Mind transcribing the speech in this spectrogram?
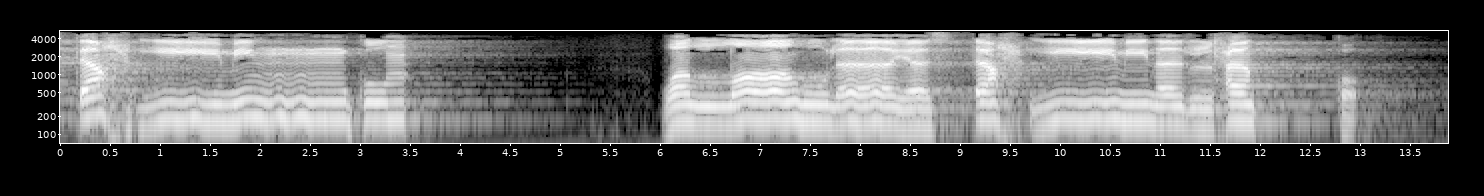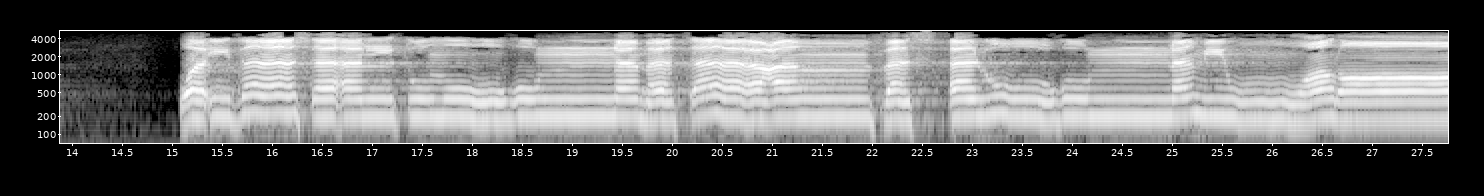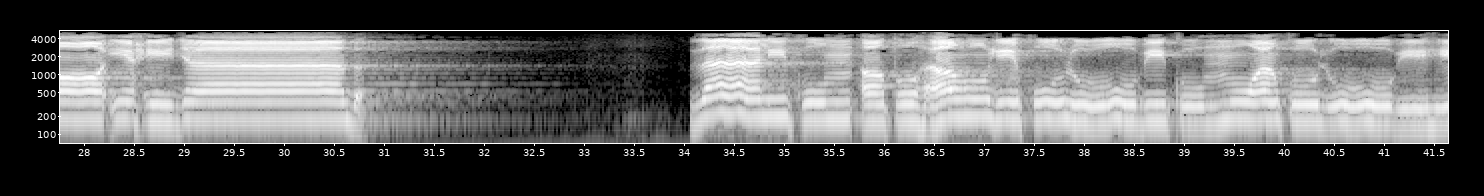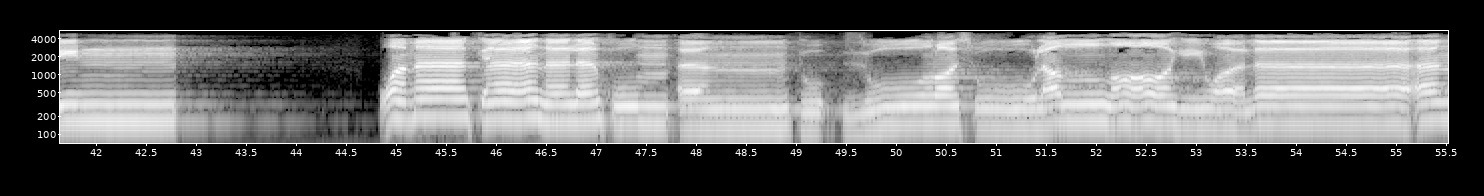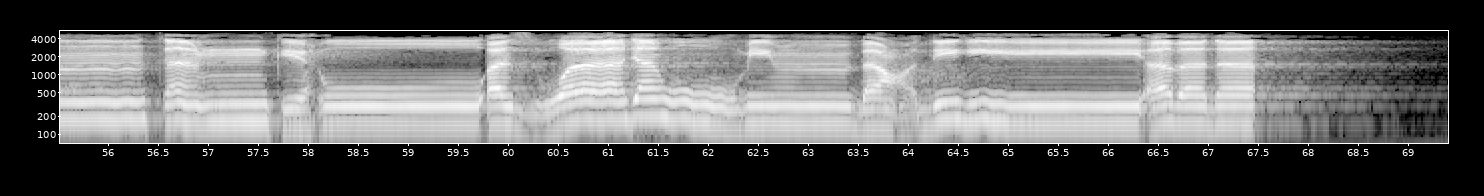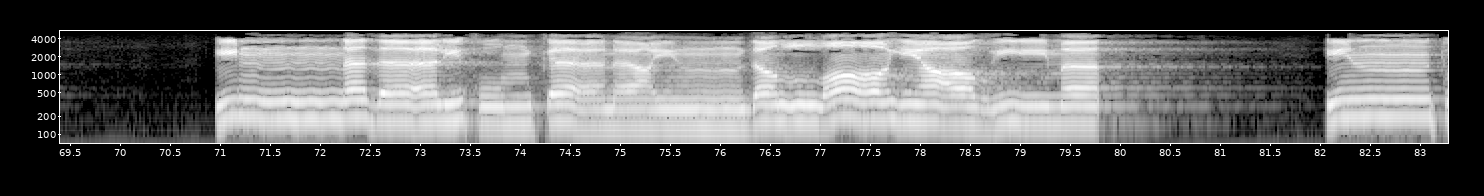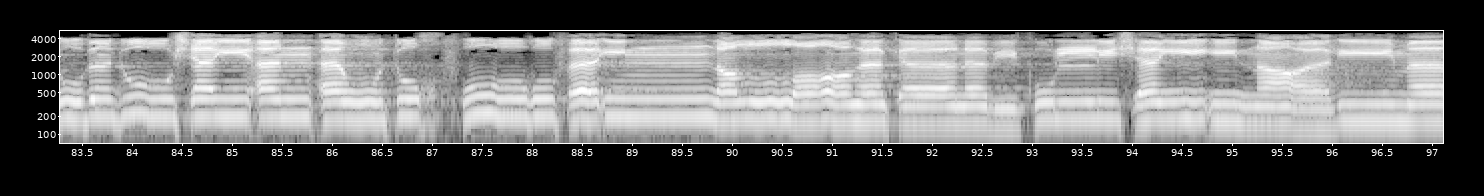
يَسْتَحْيِي مِنكُمْ وَاللَّهُ لَا يَسْتَحْيِي مِنَ الْحَقِّ. وَإِذَا سَأَلْتُمُوهُنَّ مَتَاعًا فَاسْأَلُوهُنَّ مِنْ وَرَاءِ حِجَابٍ ذَلِكُمْ أَطْهَرُ لِقُلُوبِكُمْ وَقُلُوبِهِنَّ وَمَا كَانَ لَكُمْ أَن تُؤْذُوا رَسُولَ اللَّهِ وَلَا أَن تَنكِحُوا أَزْوَاجَهُ مِن بَعْدِهِ أَبَدًا. إِنَّ ذَلِكُمْ كَانَ عِندَ اللَّهِ عَظِيمًا. إِن تُبْدُوا شَيْئًا أَوْ تُخْفُوهُ فَإِنَّ اللَّهَ كَانَ بِكُلِّ شَيْءٍ عَلِيمًا.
